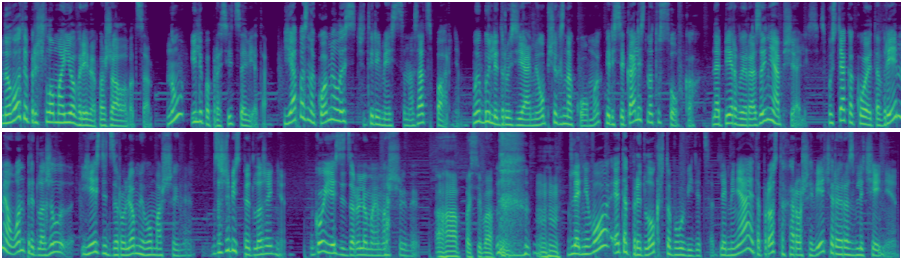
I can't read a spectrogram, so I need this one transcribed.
Но вот и пришло мое время пожаловаться. Ну, или попросить совета. Я познакомилась 4 месяца назад с парнем. Мы были друзьями общих знакомых, пересекались на тусовках. На первые разы не общались. Спустя какое-то время он предложил ездить за рулем его машины. Зашибись предложение. Го ездить за рулем моей машины. Ага, спасибо. Для него это предлог, чтобы увидеться. Для меня это просто хороший вечер и развлечение.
